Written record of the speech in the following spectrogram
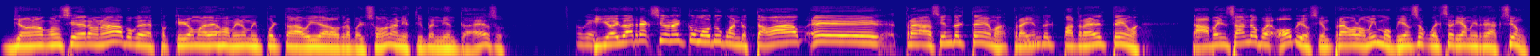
Yo no considero nada porque después que yo me dejo, a mí no me importa la vida de la otra persona, ni estoy pendiente a eso. Y yo iba a reaccionar como tú cuando estaba eh, haciendo el tema, trayendo el, para traer el tema. Estaba pensando, pues obvio, siempre hago lo mismo, pienso cuál sería mi reacción.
